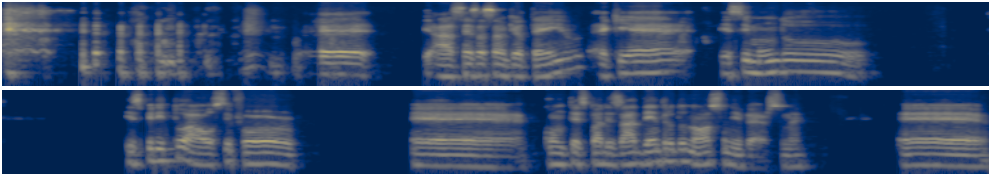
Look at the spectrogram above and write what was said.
é, a sensação que eu tenho é que é esse mundo espiritual, se for é, contextualizar dentro do nosso universo, né? É,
